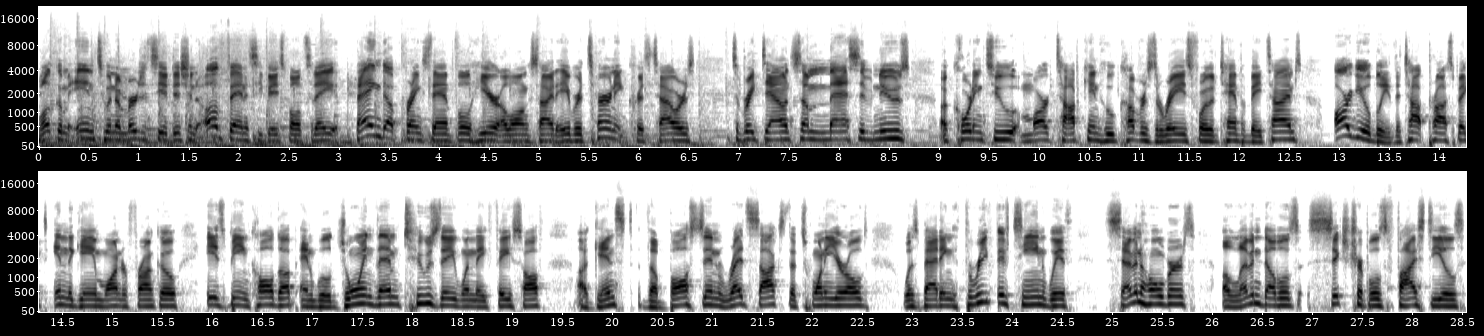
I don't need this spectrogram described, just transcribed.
Welcome into an emergency edition of Fantasy Baseball today. Banged up Frank Stampfl here alongside a returning Chris Towers to break down some massive news. According to Marc Topkin, who covers the Rays for the Tampa Bay Times, arguably the top prospect in the game, Wander Franco, is being called up and will join them Tuesday when they face off against the Boston Red Sox. The 20 year old was batting 315 with seven homers, 11 doubles, six triples, five steals,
